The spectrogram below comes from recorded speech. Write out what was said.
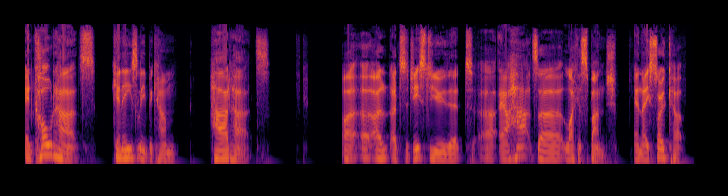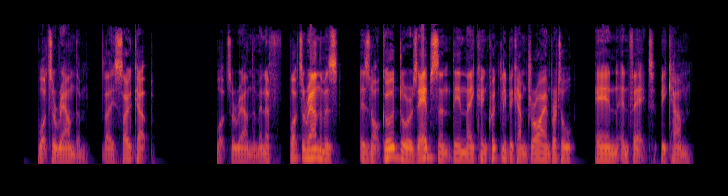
And cold hearts can easily become hard hearts. Uh, I'd suggest to you that uh, our hearts are like a sponge and they soak up what's around them. They soak up what's around them. And if what's around them is, is not good or is absent, then they can quickly become dry and brittle and, in fact, become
